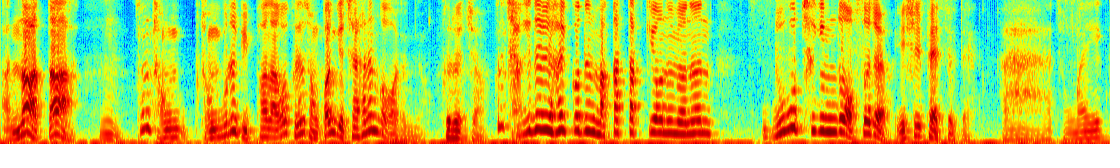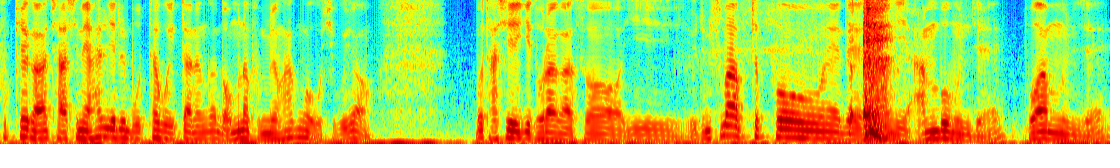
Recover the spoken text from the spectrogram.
안 나왔다 음. 그럼 정, 정부를 비판하고 그래서 정권 교체를 하는 거거든요 그렇죠. 근데 자기들 할 거들 막 갖다 끼워놓으면은 누구 책임도 없어져요 이게 실패했을 때 아 정말 이게 국회가 자신의 할 일을 못 하고 있다는 건 너무나 분명한 것이고요. 뭐 다시 얘기 돌아가서 이 요즘 스마트폰에 대한 이 안보 문제, 보안 문제,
